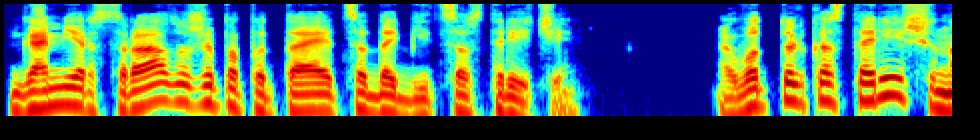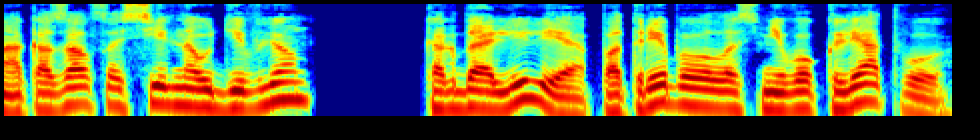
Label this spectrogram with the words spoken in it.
Гомер сразу же попытается добиться встречи. Вот только старейшина оказался сильно удивлен, когда Лилия потребовала с него клятву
